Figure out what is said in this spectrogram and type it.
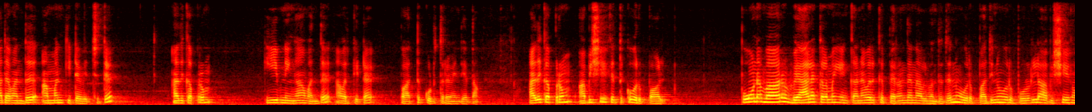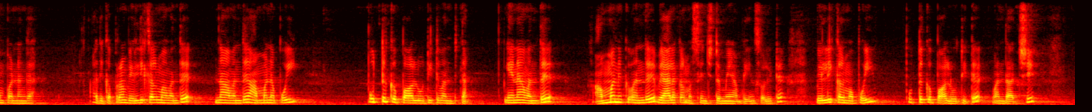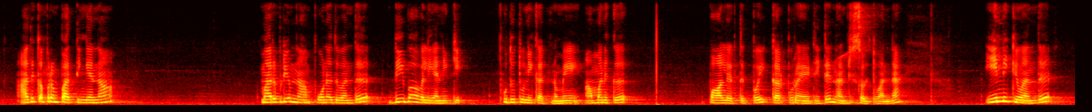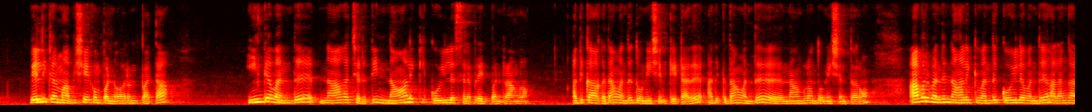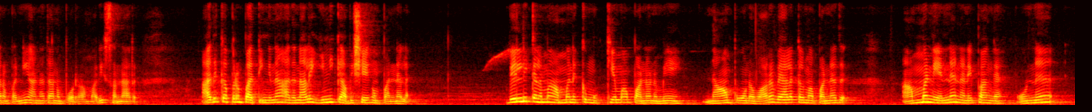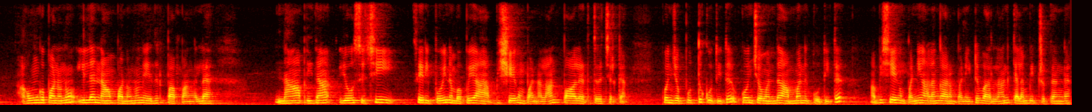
அதை வந்து அம்மன் கிட்ட வச்சுட்டு அதுக்கப்புறம் ஈவினிங்காக வந்து அவர்கிட்ட பார்த்து கொடுத்துட வேண்டியது தான் அதுக்கப்புறம் அபிஷேகத்துக்கு ஒரு பால் போன வாரம் வியாழக்கிழமை என் கணவருக்கு பிறந்த நாள் வந்ததுன்னு ஒரு பதினோரு பொருள் அபிஷேகம் பண்ணங்க. அதுக்கப்புறம் வெள்ளிக்கிழமை வந்து நான் வந்து அம்மனை போய் புத்துக்கு பால் ஊற்றிட்டு வந்துட்டேன். ஏன்னா வந்து அம்மனுக்கு வந்து வியாழக்கிழமை செஞ்சிட்டோமே அப்படின்னு சொல்லிட்டு வெள்ளிக்கிழமை போய் புத்துக்கு பால் ஊற்றிட்டு வந்தாச்சு. அதுக்கப்புறம் பார்த்திங்கன்னா மறுபடியும் நான் போனது வந்து தீபாவளி அன்னைக்கு புது துணி கட்டணுமே அம்மனுக்கு பால் எடுத்துகிட்டு போய் கற்பூரம் ஏற்றிட்டு நன்றி சொல்லிட்டு வந்தேன். இன்றைக்கி வந்து வெள்ளிக்கிழமை அபிஷேகம் பண்ணுவாருன்னு பார்த்தா இங்கே வந்து நாகச்சரத்தி நாளைக்கு கோயிலில் செலிப்ரேட் பண்ணுறாங்களாம் அதுக்காக தான் வந்து டொனேஷன் கேட்டார். அதுக்கு தான் வந்து நாங்களும் டொனேஷன் தரோம். அவர் வந்து நாளைக்கு வந்து கோயிலை வந்து அலங்காரம் பண்ணி அன்னதானம் போடுற மாதிரி சொன்னார். அதுக்கப்புறம் பார்த்திங்கன்னா அதனால் இன்றைக்கி அபிஷேகம் பண்ணலை. வெள்ளிக்கிழமை அம்மனுக்கு முக்கியமாக பண்ணணுமே. நான் போன வாரம் வேலைக்கிழமை பண்ணது. அம்மன் என்ன நினைப்பாங்க? ஒன்று அவங்க பண்ணணும் இல்லை நான் பண்ணணும்னு எதிர்பார்ப்பாங்கல்ல. நான் அப்படி தான் யோசித்து சரி போய் நம்ம போய் அபிஷேகம் பண்ணலான்னு பால் எடுத்து வச்சுருக்கேன். கொஞ்சம் புத்து குத்திட்டு கொஞ்சம் வந்து அம்மனுக்கு ஊற்றிட்டு அபிஷேகம் பண்ணி அலங்காரம் பண்ணிவிட்டு வரலான்னு கிளம்பிட்டுருக்கேங்க.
